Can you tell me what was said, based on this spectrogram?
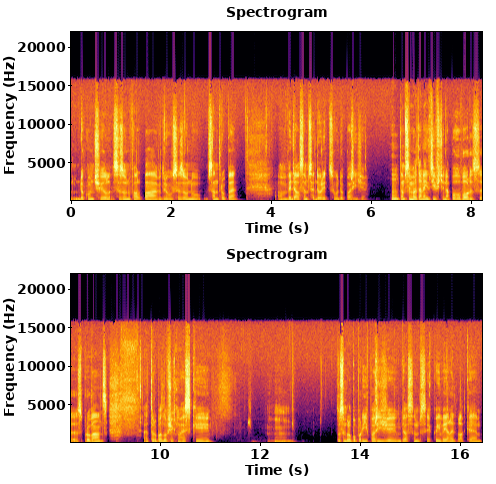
dokončil sezonu v Alpách, druhou sezonu v Santrope a vydal jsem se do Ritzu, do Paříže. Hmm. Tam jsem byl ta nejdřív ještě na pohovor z, z Provence. To dopadlo všechno hezky. Hmm. To jsem byl poprvé v Paříži, udělal jsem si jako vyjelet vlakem,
